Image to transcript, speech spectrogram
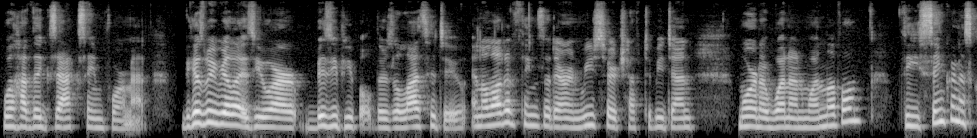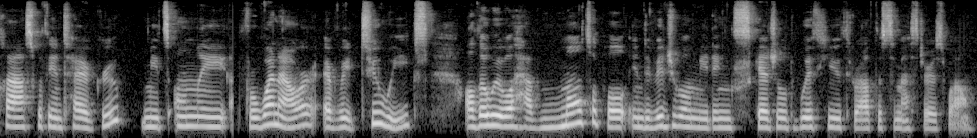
will have the exact same format. Because we realize you are busy people, there's a lot to do, and a lot of things that are in research have to be done more at a one-on-one -on -one level. The synchronous class with the entire group meets only for one hour every two weeks, although we will have multiple individual meetings scheduled with you throughout the semester as well.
